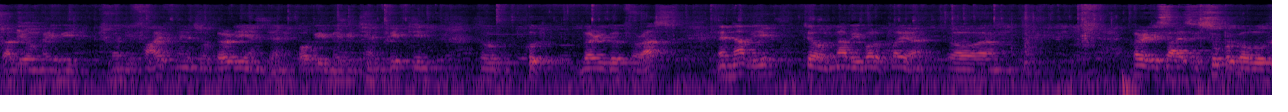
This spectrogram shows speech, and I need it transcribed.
Sadio maybe 25 minutes or 30, and, then Bobby maybe 10, 15. So good, very good for us. And Naby, so Naby, what a player. So um, very decisive super goal,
